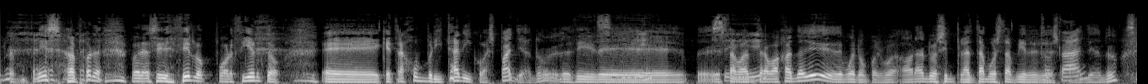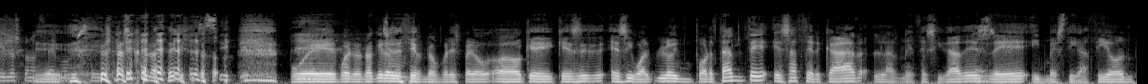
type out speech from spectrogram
una empresa, por, así decirlo. Por cierto, eh, que trajo un británico a España, ¿no? Es decir, eh, estaban trabajando allí y bueno, pues ahora nos implantamos también en España, ¿no? Sí, los conocemos. Eh, pues bueno, no quiero decir nombres, pero oh, que, que es, igual. Lo importante es acercar las necesidades de investigación,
